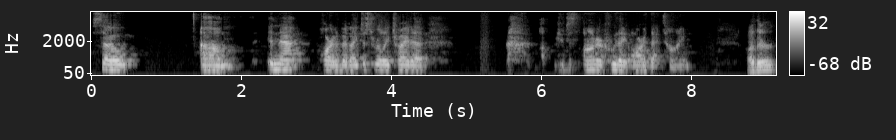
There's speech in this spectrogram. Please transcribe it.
So um, in that part of it, I just really try to you just honor who they are at that time. Are there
